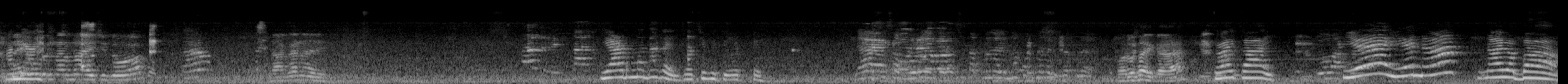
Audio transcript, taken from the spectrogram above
आम्ही आज- करणार ना आईची तो जागा नाही यार्डमध्ये जाईल त्याची भीती वाटते. भरोसा आहे का? काय काय? ये ये ना. नाही बाबा.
